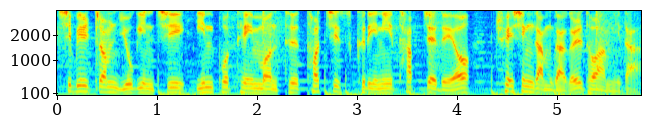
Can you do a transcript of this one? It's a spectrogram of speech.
11.6인치 인포테인먼트 터치 스크린이 탑재되어 최신 감각을 더합니다.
